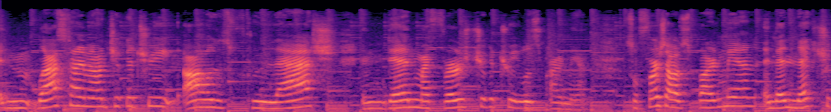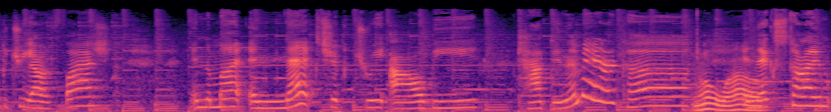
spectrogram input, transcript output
And last time on trick or treat, I was Flash, and then my first trick or treat was Spider Man. So first I was Spider Man, and then next trick or treat I was Flash. and the mud, and next trick or treat I'll be Captain America. Oh wow. And next time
